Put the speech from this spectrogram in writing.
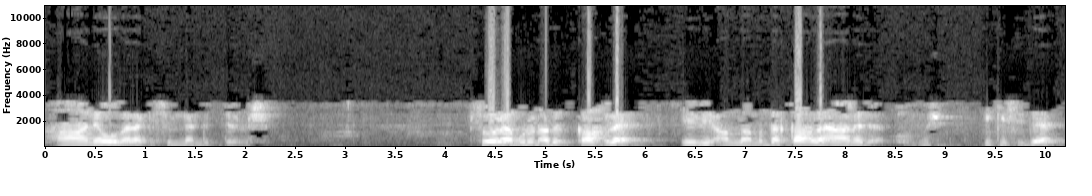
hane olarak isimlendirmiş. Sonra bunun adı kahve evi anlamında kahvehane de olmuş. İkisi de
